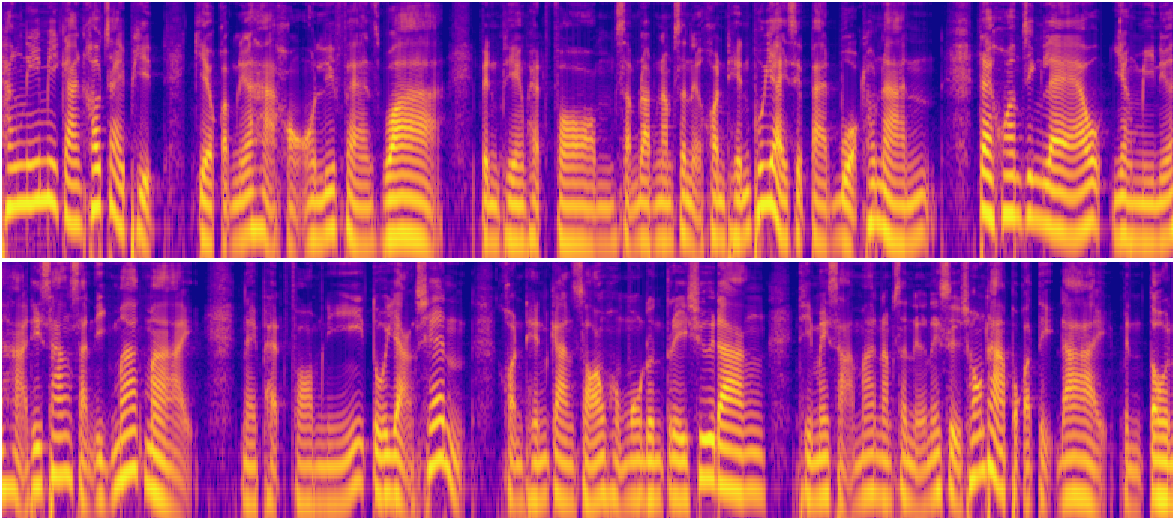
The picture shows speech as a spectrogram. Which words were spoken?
ทั้งนี้มีการเข้าใจผิดเกี่ยวกับเนื้อหาของ OnlyFans ว่า เป็นเพียงแพลตฟอร์มสำหรับนำเสนอคอนเทนต์ผู้ใหญ่ 18 บวกเท่านั้น แต่ความจริงแล้วยังมีเนื้อหาที่สร้างสรรค์อีกมากมาย ในแพลตฟอร์มนี้ตัวอย่างเช่น คอนเทนต์การซ้อมของวงดนตรีชื่อดัง ที่ไม่สามารถนำเสนอในสื่อช่องทางปกติได้เป็นต้น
